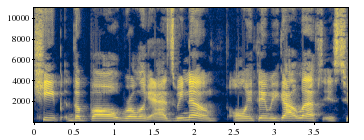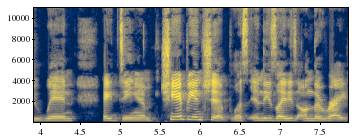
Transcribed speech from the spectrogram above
keep the ball rolling. As we know, only thing we got left is to win a damn championship. Let's end these ladies on the right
